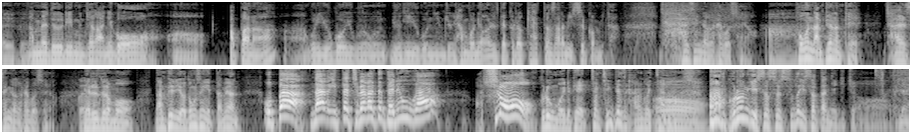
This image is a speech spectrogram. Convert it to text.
아이고. 남매들이 문제가 아니고 어 아빠나 아, 우리 6565 6265님 중에 한 분이 어릴 때 그렇게 했던 사람이 있을 겁니다. 잘 생각을 해보세요. 아, 혹은 남편한테 잘 생각을 해보세요. 그래요? 예를 들어 뭐 남편이 여동생이 있다면 오빠 나 이따 집에 갈 때 데리고 가. 아, 싫어. 그리고 뭐 이렇게 좀 창피해서 가는 거 있잖아. 어. 그런 게 있었을 수도 있었단 얘기죠. 네.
